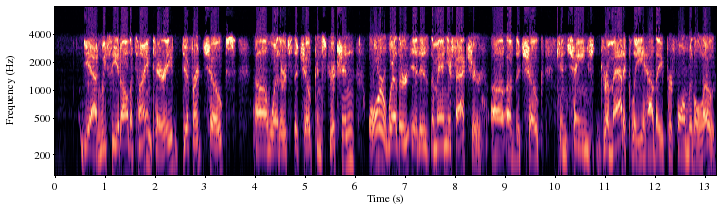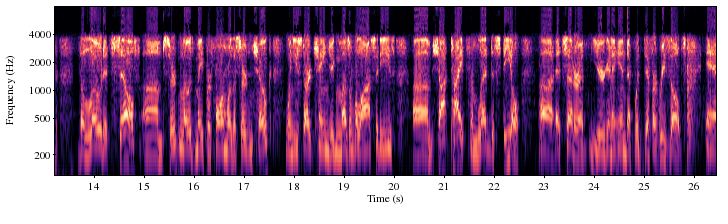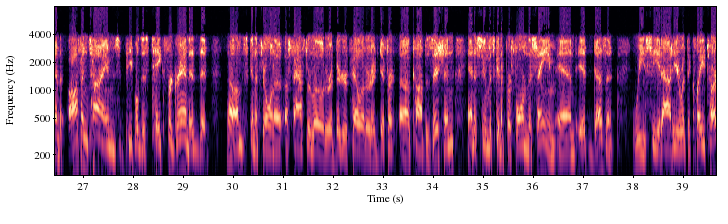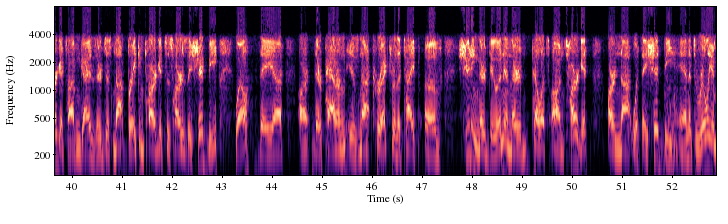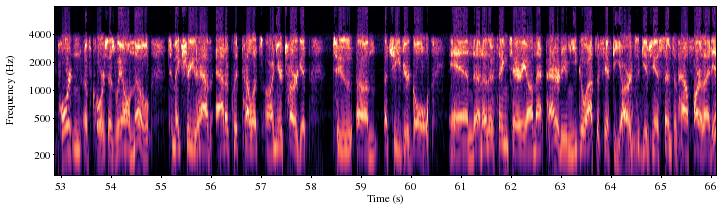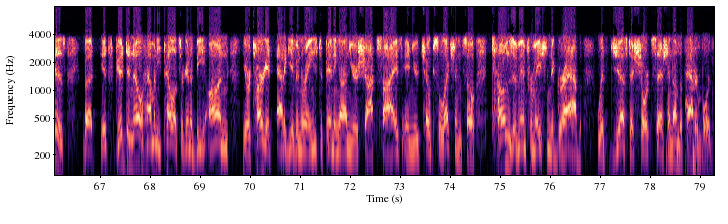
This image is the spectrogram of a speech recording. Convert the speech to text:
Yeah, and we see it all the time, Terry. Different chokes, uh, whether it's the choke constriction or whether it is the manufacture uh, of the choke, can change dramatically how they perform with a load. The load itself, um, certain loads may perform with a certain choke. When you start changing muzzle velocities, um, shot type from lead to steel, uh, et cetera, you're going to end up with different results. And oftentimes, people just take for granted that oh, I'm just going to throw in a, a faster load or a bigger pellet or a different uh, composition and assume it's going to perform the same, and it doesn't. We see it out here with the clay targets. Often guys they're just not breaking targets as hard as they should be. Well, they uh, are their pattern is not correct for the type of shooting they're doing, and their pellets on target are not what they should be. And it's really important, of course, as we all know, to make sure you have adequate pellets on your target to um, achieve your goal. And another thing, Terry, on that pattern, you go out to 50 yards, it gives you a sense of how far that is, but it's good to know how many pellets are going to be on your target at a given range depending on your shot size and your choke selection. So tons of information to grab with just a short session on the pattern board.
